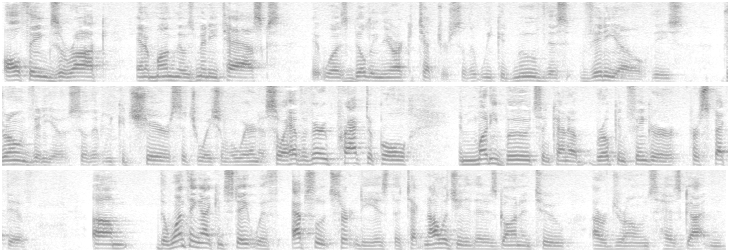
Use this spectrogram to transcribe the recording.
all things Iraq, and among those many tasks, it was building the architecture so that we could move this video, these drone videos, so that we could share situational awareness. So I have a very practical and muddy boots and kind of broken finger perspective. Um, the one thing I can state with absolute certainty is the technology that has gone into our drones has gotten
